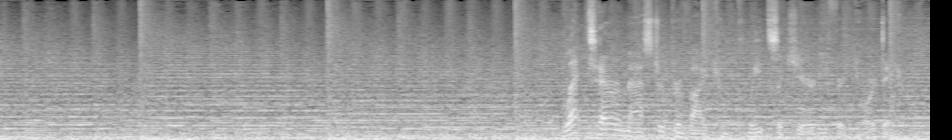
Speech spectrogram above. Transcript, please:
Let TerraMaster provide complete security for your data.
